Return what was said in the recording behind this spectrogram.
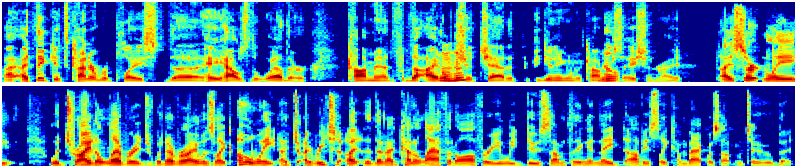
I, I think it's kind of replaced the, hey, how's the weather comment for the idle mm-hmm. chit chat at the beginning of a conversation, no. right? I certainly would try to leverage whenever I was like, oh wait, I, I reached, I, then I'd kind of laugh it off, or we'd do something, and they'd obviously come back with something too. But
